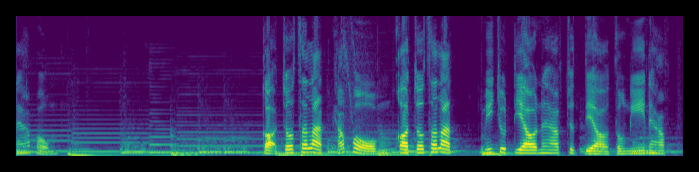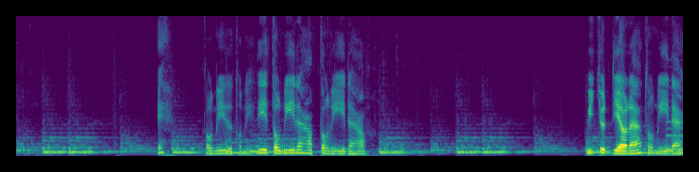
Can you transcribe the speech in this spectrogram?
นะครับผม เกาะโจรสลัดครับผมเกาะโจรสลัดมีจุดเดียวนะครับ จุดเดียวตรงนี้นะครับ เอ๊ะ ตรงนี้หรือตรงนี้นี่ตรงนี้นะครับ ตรงนี้นะครับ มีจุดเดียวนะ ตรงนี้นะ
